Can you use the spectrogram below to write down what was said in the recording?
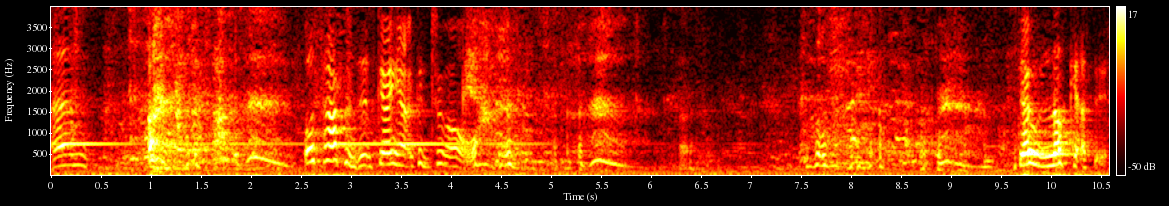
Um, what's happened? It's going out of control. Don't look at it.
